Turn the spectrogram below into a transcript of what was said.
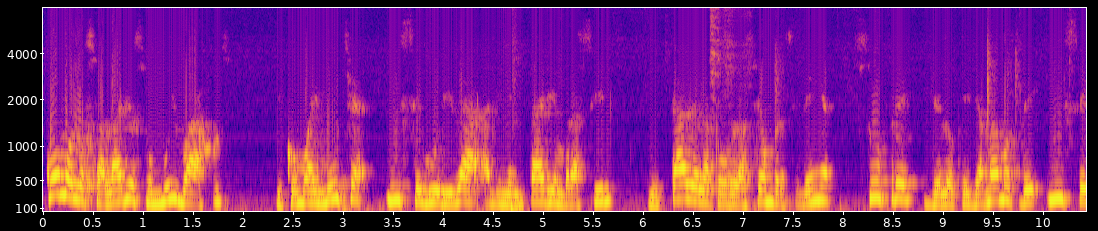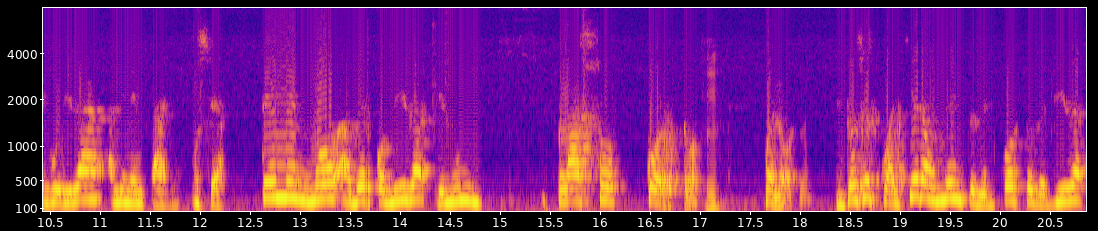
como los salarios son muy bajos y como hay mucha inseguridad alimentaria en Brasil, mitad de la población brasileña sufre de lo que llamamos de inseguridad alimentaria. O sea, temen no haber comida en un plazo corto. Mm. Bueno, entonces cualquier aumento en el costo de vida,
